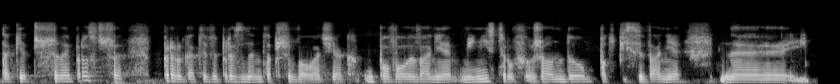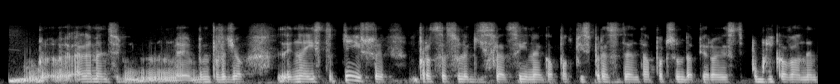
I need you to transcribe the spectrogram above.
takie trzy najprostsze prerogatywy prezydenta przywołać, jak powoływanie ministrów rządu, podpisywanie e, element, bym powiedział, najistotniejszy procesu legislacyjnego, podpis prezydenta, po czym dopiero jest publikowany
